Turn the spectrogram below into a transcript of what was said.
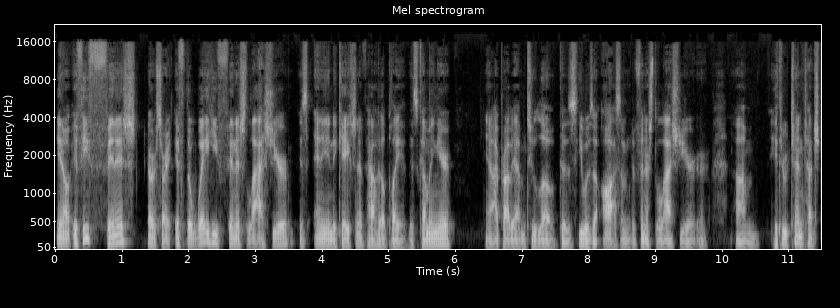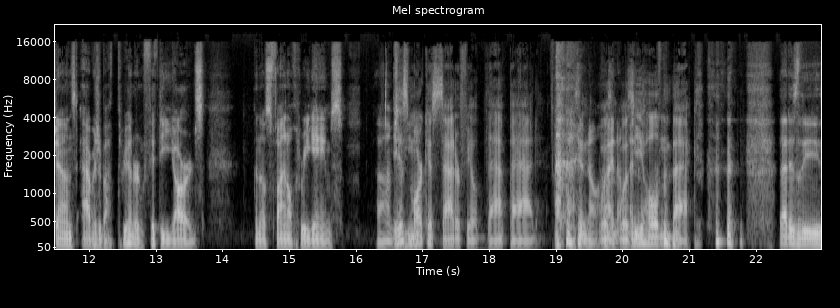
You know, if he finished, or sorry, if the way he finished last year is any indication of how he'll play this coming year, you know, I probably have him too low because he was awesome to finish the last year. Um, he threw 10 touchdowns, averaged about 350 yards in those final three games. Um, is so he, Marcus Satterfield that bad? I know. Was, I know. Was I he holding back? that is the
